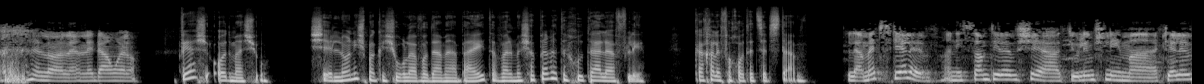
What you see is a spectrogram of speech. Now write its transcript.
לא, לגמרי לא. ויש עוד משהו, שלא נשמע קשור לעבודה מהבית, אבל משפר את איכותה להפליא. ככה לפחות אצל סתיו. לאמץ כלב. אני שמתי לב שהטיולים שלי עם הכלב,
